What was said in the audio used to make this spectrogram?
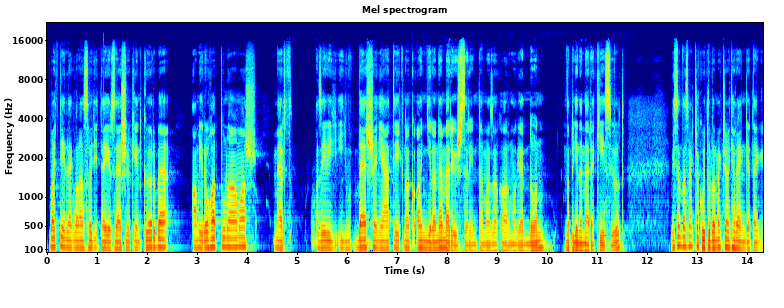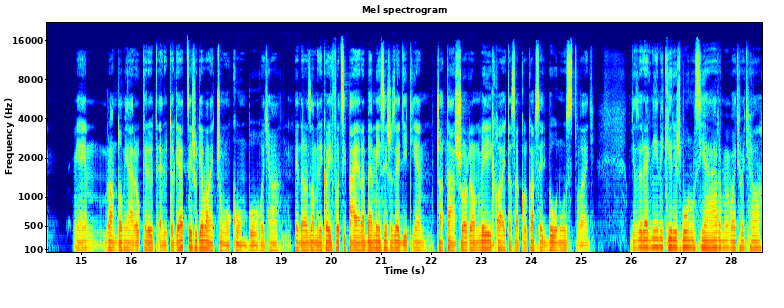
vagy tényleg van az, hogy te érsz elsőként körbe, ami rohadt unalmas, mert azért így, így versenyjátéknak annyira nem erős szerintem az a Carmageddon, mert ugye nem erre készült. Viszont azt meg csak úgy tudod megcsinálni, hogyha rengeteg milyen random járókerült elütögetsz, és ugye van egy csomó kombó, hogyha például az amerikai foci pályára bemész, és az egyik ilyen csatársoron végighajtasz, akkor kapsz egy bónuszt, vagy hogy az öreg néni kérés bónusz jár, vagy hogyha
